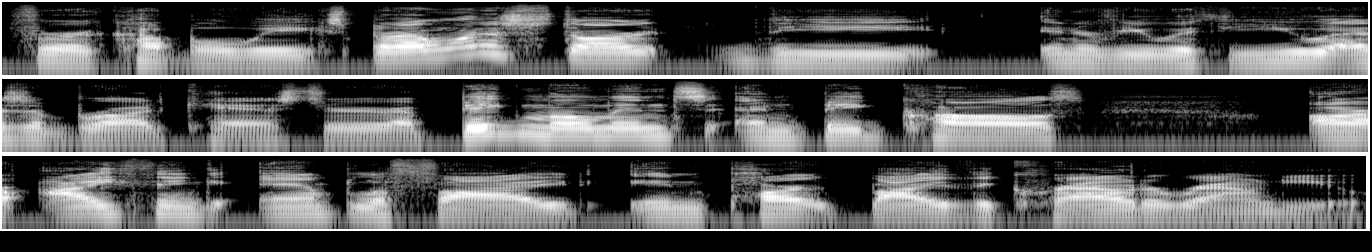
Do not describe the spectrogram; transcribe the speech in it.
for a couple weeks. But I want to start the interview with you as a broadcaster. Uh, big moments and big calls are, I think, amplified in part by the crowd around you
